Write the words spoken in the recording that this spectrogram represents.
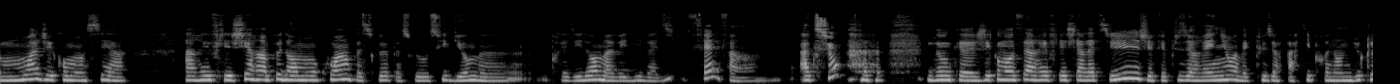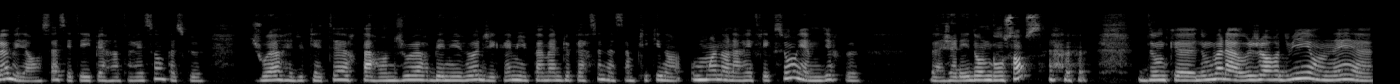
moi j'ai commencé à, à réfléchir un peu dans mon coin parce que parce que aussi Guillaume euh, président m'avait dit vas-y fais enfin action donc euh, j'ai commencé à réfléchir là-dessus. J'ai fait plusieurs réunions avec plusieurs parties prenantes du club. Et en ça c'était hyper intéressant parce que joueurs éducateurs parents de joueurs bénévoles j'ai quand même eu pas mal de personnes à s'impliquer dans au moins dans la réflexion et à me dire que bah, j'allais dans le bon sens. Donc euh, donc voilà aujourd'hui on est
